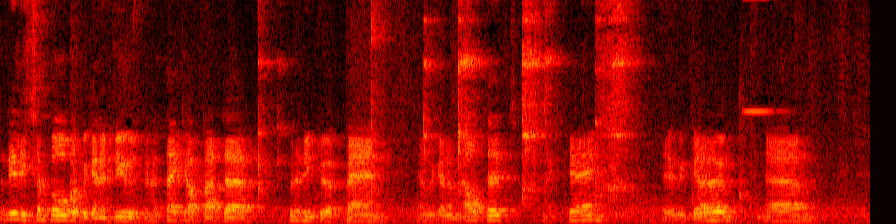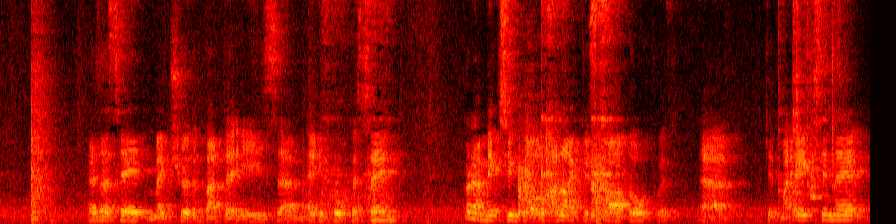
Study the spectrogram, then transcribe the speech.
really simple, what we're going to do is we're going to take our butter, put it into a pan, and we're going to melt it. Okay, there we go. Um, as I said, make sure the butter is 84%. Um, our mixing bowl. I like to start off with, uh, get my eggs in there,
